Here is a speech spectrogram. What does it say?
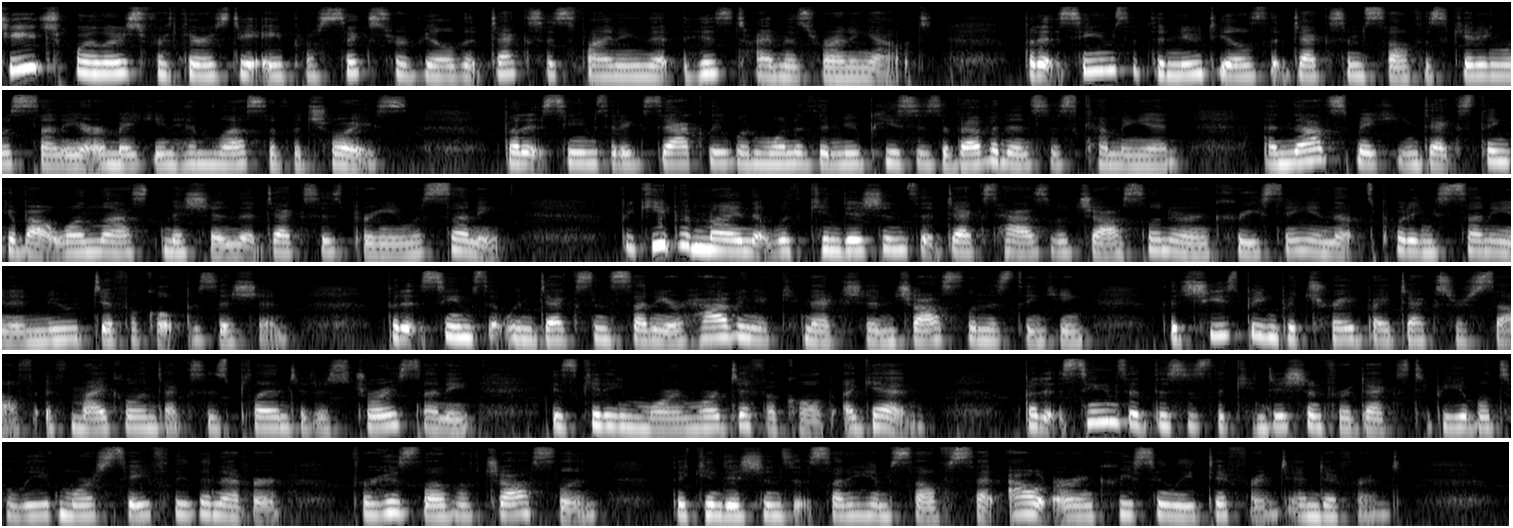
GH spoilers for Thursday, April 6 reveal that Dex is finding that his time is running out, but it seems that the new deals that Dex himself is getting with Sonny are making him less of a choice. But it seems that exactly when one of the new pieces of evidence is coming in, and that's making Dex think about one last mission that Dex is bringing with Sonny. But keep in mind that with conditions that Dex has with Josslyn are increasing, and that's putting Sonny in a new difficult position. But it seems that when Dex and Sonny are having a connection, Josslyn is thinking that she's being betrayed by Dex herself if Michael and Dex's plan to destroy Sonny is getting more and more difficult again. But it seems that this is the condition for Dex to be able to leave more safely than ever for his love of Josslyn. The conditions that Sonny himself set out are increasingly different and different,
